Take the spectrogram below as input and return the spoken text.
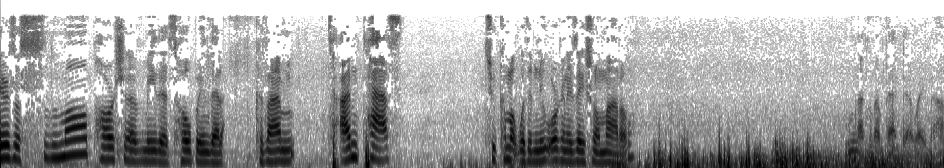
There's a small portion of me that's hoping that, because I'm, I'm tasked to come up with a new organizational model. I'm not going to unpack that right now,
